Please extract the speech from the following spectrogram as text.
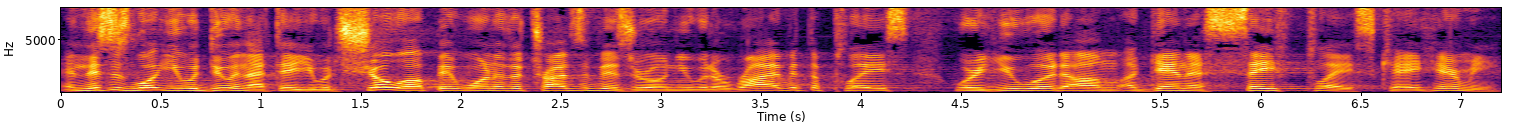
And this is what you would do in that day. You would show up at one of the tribes of Israel, and you would arrive at the place where you would, um, again, a safe place. Okay, hear me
